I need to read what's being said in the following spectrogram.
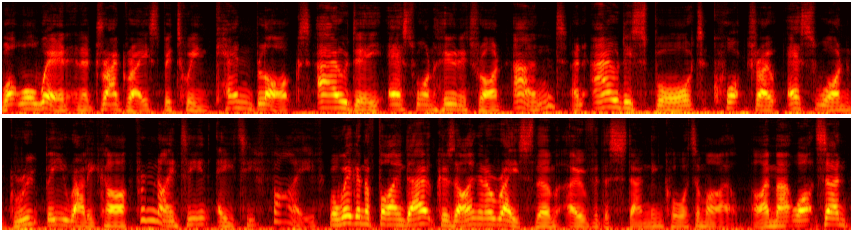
what will win in a drag race between Ken Block's Audi S1 Hoonitron and an Audi Sport Quattro S1 Group B rally car from 1985? Well, we're going to find out because I'm going to race them over the standing quarter mile. I'm Mat Watson,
